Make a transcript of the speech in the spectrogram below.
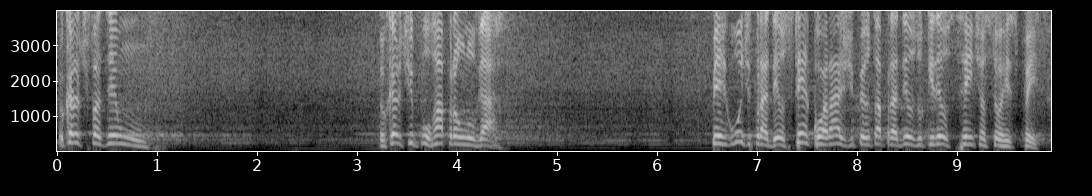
Eu quero te fazer um. Eu quero te empurrar para um lugar. Pergunte para Deus, tenha coragem de perguntar para Deus o que Deus sente a seu respeito.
